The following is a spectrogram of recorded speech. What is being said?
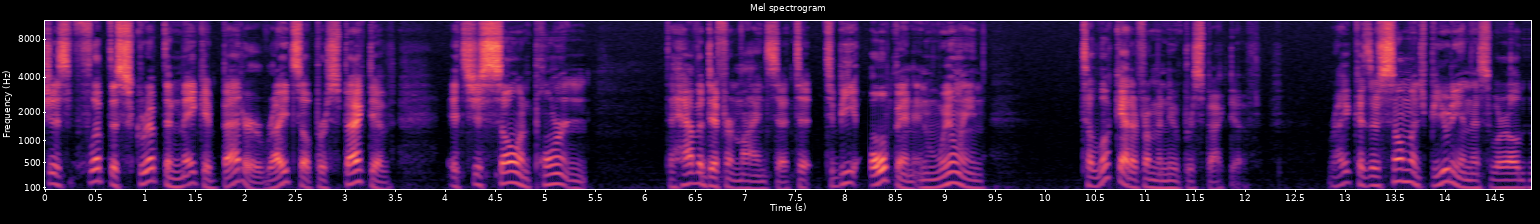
just flip the script and make it better, right? So perspective, it's just so important to have a different mindset, to, to be open and willing to look at it from a new perspective, right? Because there's so much beauty in this world.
